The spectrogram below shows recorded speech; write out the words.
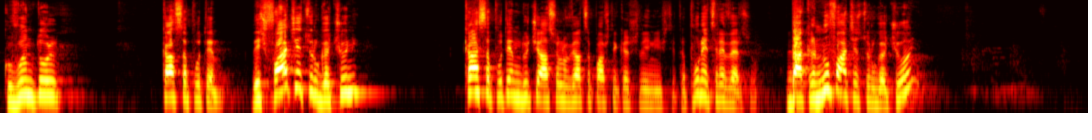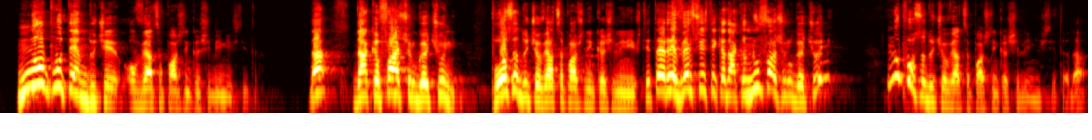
Cuvântul ca să putem. Deci faceți rugăciuni ca să putem duce astfel o viață pașnică și liniștită. Puneți reversul. Dacă nu faceți rugăciuni, nu putem duce o viață pașnică și liniștită. Da? Dacă faci rugăciuni, poți să duci o viață pașnică și liniștită. Reversul este că dacă nu faci rugăciuni, nu poți să duci o viață pașnică și liniștită. Da?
